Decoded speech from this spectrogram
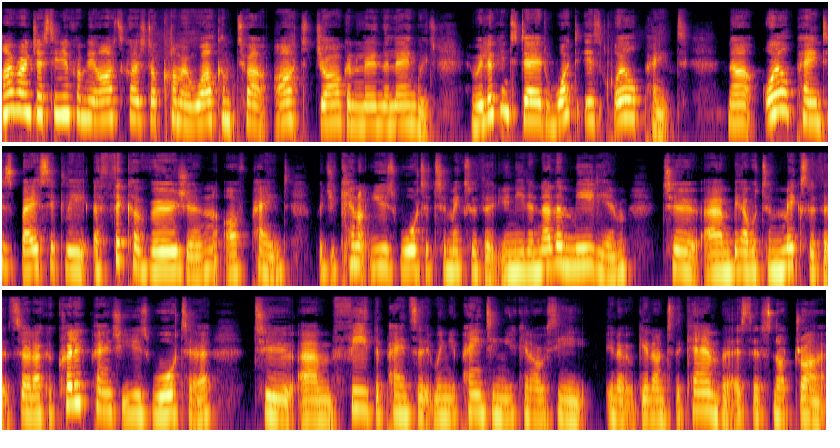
Justinia from theartscollege.com and welcome to our Art Jargon Learn the Language. And we're looking today at what is oil paint. Now, oil paint is basically a thicker version of paint, but you cannot use water to mix with it. You need another medium to um, be able to mix with it. So like acrylic paint, you use water to um, feed the paint so that when you're painting, you can obviously you know, get onto the canvas that it's not dry.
